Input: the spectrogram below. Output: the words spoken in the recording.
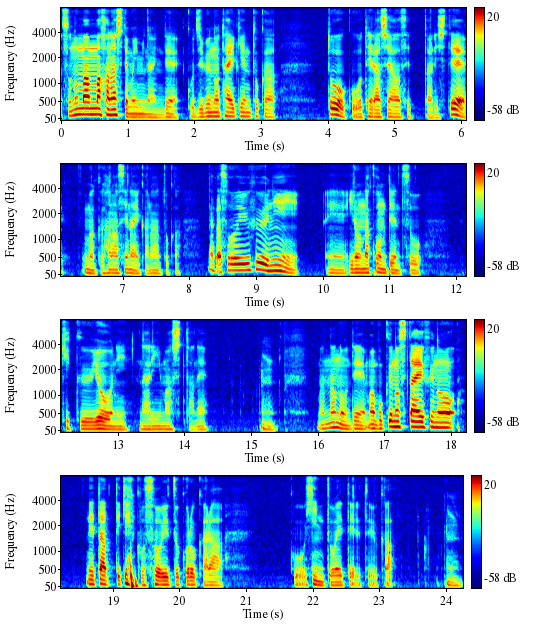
そのまんま話しても意味ないんでこう自分の体験とかとこう照らし合わせたりしてうまく話せないかなとかなんかそういうふうに、えー、いろんなコンテンツを聞くようになりましたね。うんまあ、なので、まあ、僕のスタイフのネタって結構そういうところからこうヒントを得てるというか、うん、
